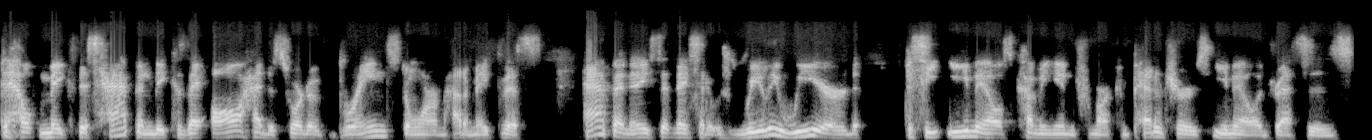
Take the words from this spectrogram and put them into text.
to help make this happen because they all had to sort of brainstorm how to make this happen. And he said they said it was really weird to see emails coming in from our competitors' email addresses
